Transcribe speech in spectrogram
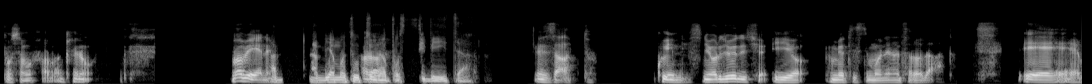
possiamo farlo anche noi. Va bene, Ab- abbiamo tutta Allora. una possibilità. esatto. Quindi, signor giudice, io la mia testimonianza l'ho data. E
